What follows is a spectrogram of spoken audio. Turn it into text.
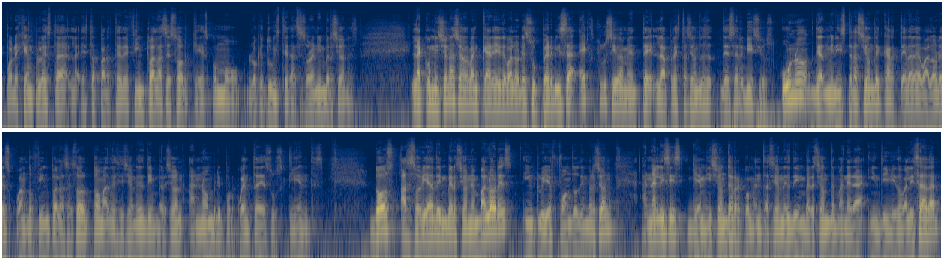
por ejemplo, esta, esta parte de Finto al asesor, que es como lo que tuviste de asesor en inversiones, La Comisión Nacional Bancaria y de Valores supervisa exclusivamente la prestación de, servicios. Uno, de administración de cartera de valores cuando Finto, al asesor, toma decisiones de inversión a nombre y por cuenta de sus clientes. Dos, asesoría de inversión en valores, incluye fondos de inversión, análisis y emisión de recomendaciones de inversión de manera individualizada,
